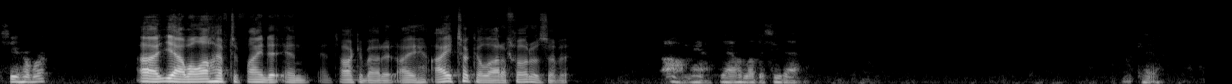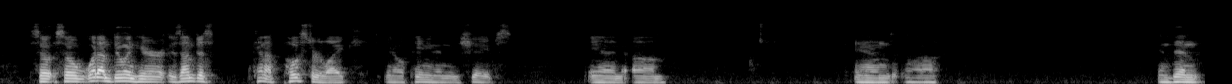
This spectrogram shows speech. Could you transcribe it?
see her work? Uh, yeah, well, I'll have to find it and, and talk about it. I, I took a lot of photos of it. Oh man, yeah, I would love to see that. Okay. So so what I'm doing here is I'm just kind of poster like, you know, painting in these shapes. And um and uh and then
